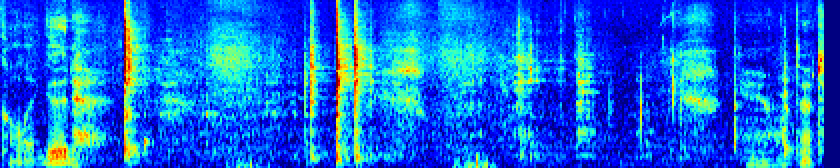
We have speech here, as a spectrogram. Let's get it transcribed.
Call that good. That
